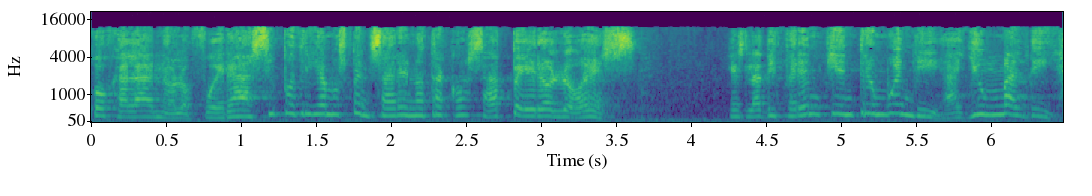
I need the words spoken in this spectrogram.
Ojalá no lo fuera, así podríamos pensar en otra cosa, pero lo es. Es la diferencia entre un buen día y un mal día.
